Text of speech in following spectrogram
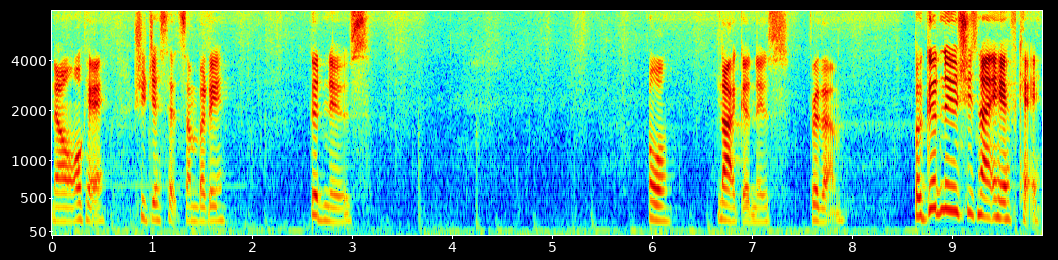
No, okay. She just hit somebody. Good news. Oh, well, not good news for them. But good news, she's not AFK.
